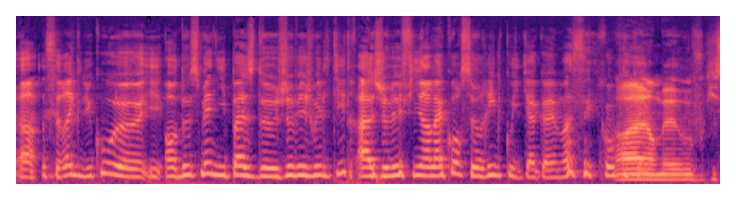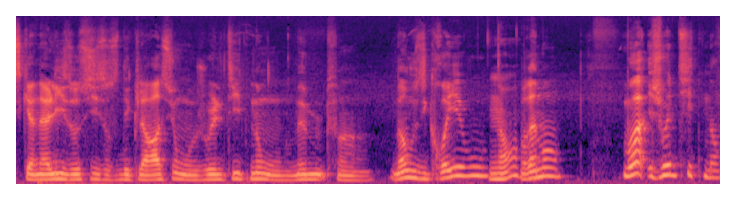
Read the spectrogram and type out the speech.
Ah, c'est vrai que du coup, euh, il- en deux semaines, il passe de je vais jouer le titre à je vais finir la course real quick, hein, quand même. hein, c'est compliqué. Ouais, non, mais euh, faut qu'il se canalise aussi sur ses déclarations. Jouer le titre, non. Même, enfin, non, vous y croyez, vous? Non Vraiment? Moi, jouer le titre, non.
